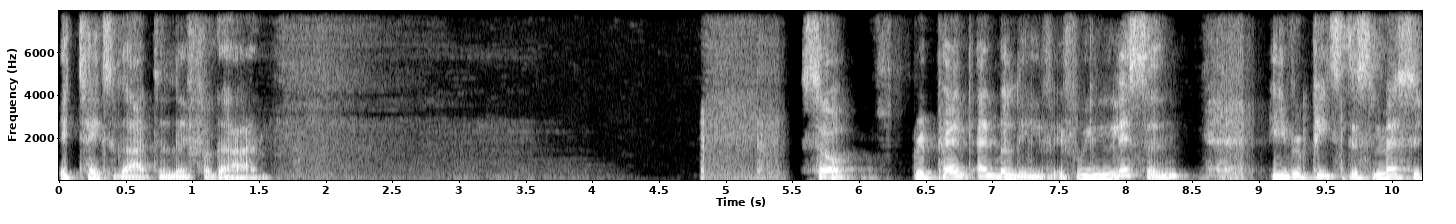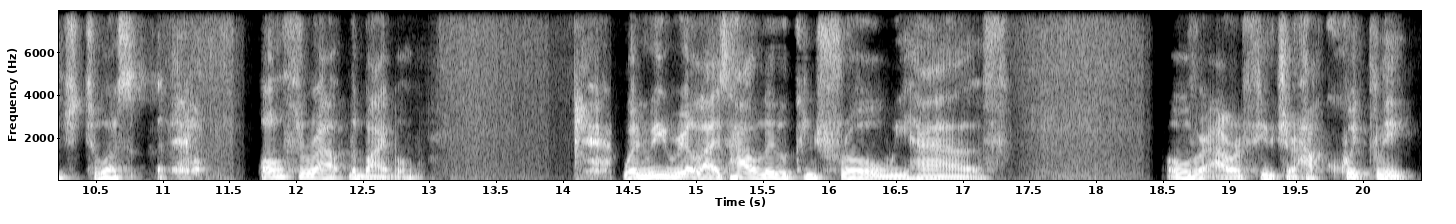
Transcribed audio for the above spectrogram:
It takes God to live for God. So repent and believe. If we listen, he repeats this message to us all throughout the Bible. When we realize how little control we have over our future, how quickly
